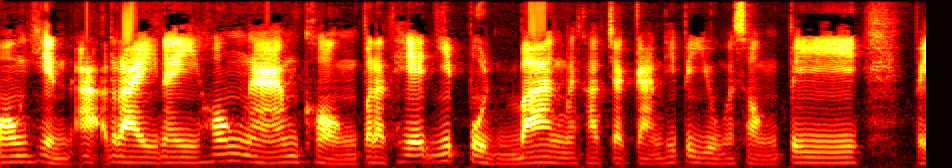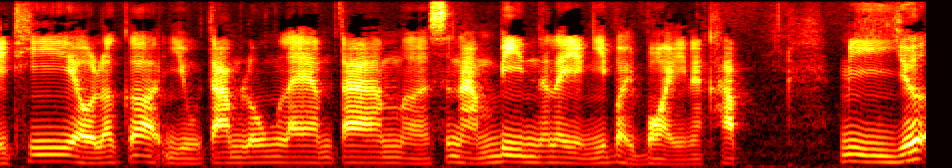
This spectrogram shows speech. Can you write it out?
มองเห็นอะไรในห้องน้ำของประเทศญี่ปุ่นบ้างนะครับ จากการที่ไปอยู่มา 2 ปี ไปเที่ยวแล้วก็อยู่ตามโรงแรมตามสนามบินอะไรอย่างนี้บ่อยๆนะครับมีเยอะ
